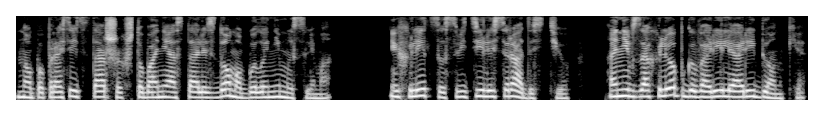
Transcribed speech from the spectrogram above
но попросить старших, чтобы они остались дома, было немыслимо. Их лица светились радостью, они взахлёб говорили о ребенке.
